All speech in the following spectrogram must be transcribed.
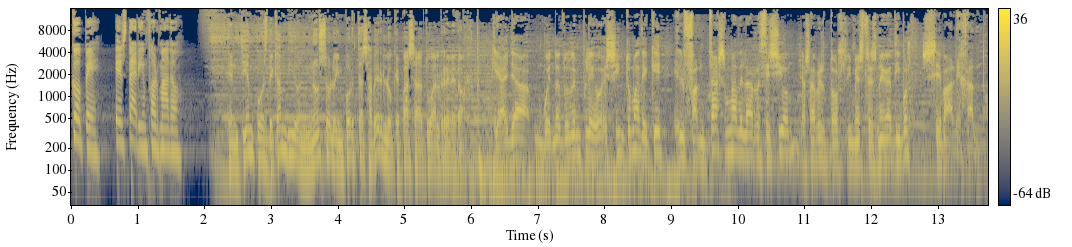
Cope. Estar informado. En tiempos de cambio no solo importa saber lo que pasa a tu alrededor. que haya un buen dato de empleo es síntoma de que el fantasma de la recesión, ya sabes, dos trimestres negativos, se va alejando.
